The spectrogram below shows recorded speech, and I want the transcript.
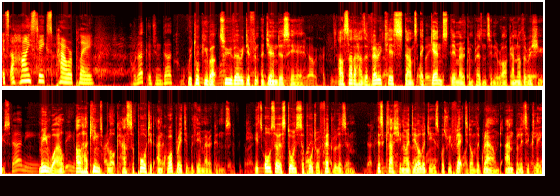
It's a high stakes power play. We're talking about two very different agendas here. Al Sadr has a very clear stance against the American presence in Iraq and other issues. Meanwhile, Al Hakim's bloc has supported and cooperated with the Americans. It's also a staunch supporter of federalism. This clash in ideologies was reflected on the ground and politically.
